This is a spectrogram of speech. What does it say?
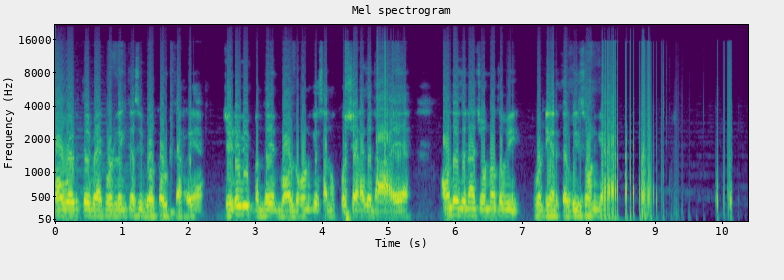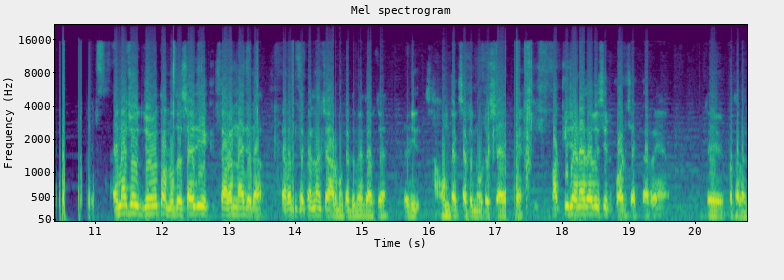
ਫਾਰਵਰਡ ਤੇ ਬੈਕਵਰਡ ਲਿੰਕ ਅਸੀਂ ਵਰਕਆਊਟ ਕਰ ਰਹੇ ਹਾਂ। ਜਿਹੜੇ ਵੀ ਬੰਦੇ ਇਨਵੋਲਡ ਹੋਣਗੇ ਸਾਨੂੰ ਕੁਝ ਜਣਿਆਂ ਦੇ ਨਾਂ ਆਏ ਆ। ਆਉਂਦੇ ਦਿਨਾਂ ਚ ਉਹਨਾਂ ਤੋਂ ਵੀ ਵੱਡੀਆਂ ਰਿਕਵਰੀਜ਼ ਹੋਣਗੀਆਂ। ਇਹਨਾਂ ਚੋਂ ਜਿਵੇਂ ਤੁਹਾਨੂੰ ਦੱਸਿਆ ਜੀ ਇੱਕ ਕਰਨ ਹੈ ਜਿਹੜਾ। ਕਰਨ ਤੇ ਪਹਿਲਾਂ ਚਾਰ ਮੁਕੱਦਮੇ ਦਰਜ ਹੈ ਜਿਹੜੀ ਹੁਣ ਤੱਕ ਸਾਡੇ ਨੋਟਿਸ 'ਚ ਆਏ ਬਾਕੀ ਜਣਿਆਂ ਦਾ ਵੀ ਅਸੀਂ ਰਿਕਾਰਡ ਚੈੱਕ ਕਰ ਰਹੇ ਹਾਂ ਤੇ ਪਤਾ ਲੱਗ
